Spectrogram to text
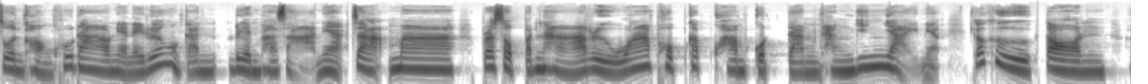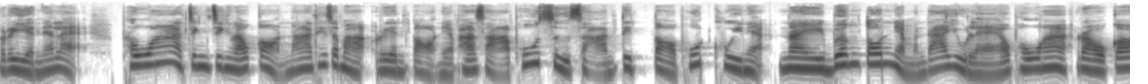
ส่วนของครูดาวเนี่ยในเรื่องของการเรียนภาษาเนี่ยจะมาประสบปัญหาหรือว่าพบกับความกดดันครั้งยิ่งใหญ่เนี่ยก็คือตอนเรียนเนี่ยแหละ เพราะว่าจริง ๆ แล้วก่อนหน้าที่จะมาเรียนต่อเนี่ยภาษาพูดสื่อสารติดต่อพูดคุยเนี่ยในเบื้องต้นเนี่ยมันได้อยู่แล้ว เพราะว่าเราก็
